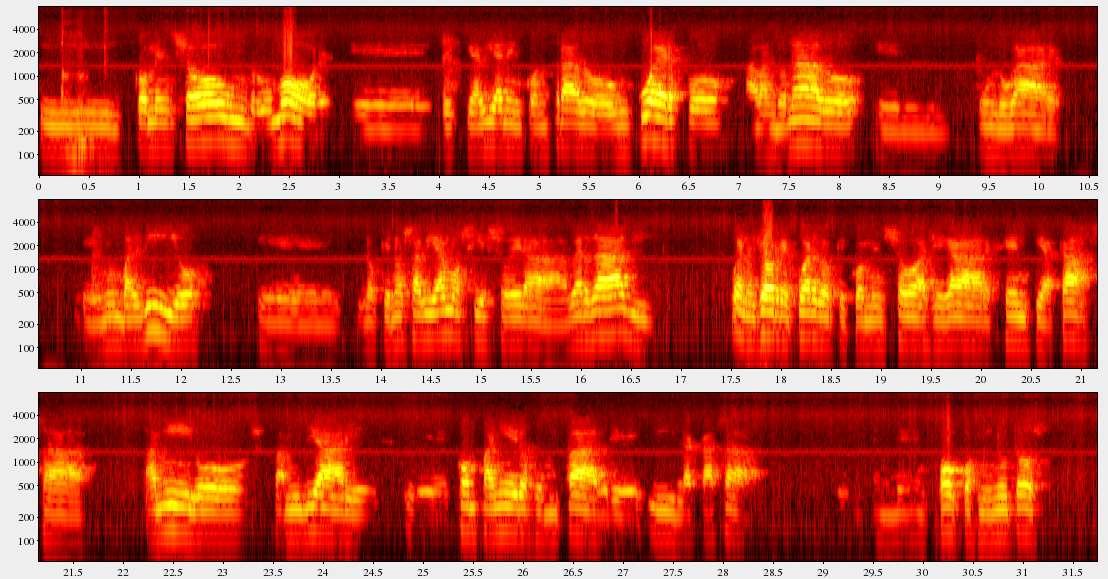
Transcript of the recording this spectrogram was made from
y comenzó un rumor eh, de que habían encontrado un cuerpo abandonado en un lugar, en un baldío, eh, lo que no sabíamos si eso era verdad y bueno, yo recuerdo que comenzó a llegar gente a casa, amigos, familiares, eh, compañeros de mi padre y la casa en, pocos minutos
